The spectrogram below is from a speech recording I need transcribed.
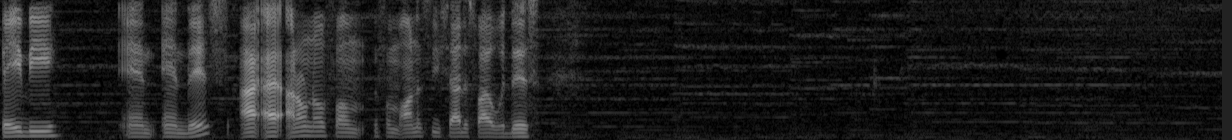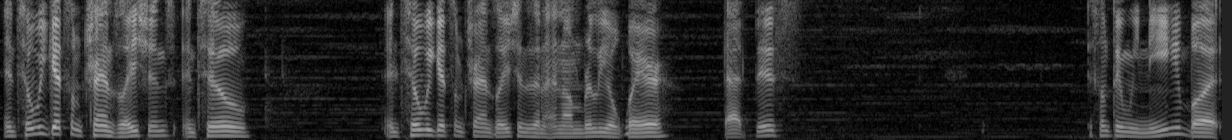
baby and and this. I, I I don't know if I'm if I'm honestly satisfied with this. Until we get some translations, until until we get some translations and, and I'm really aware that this is something we need, but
